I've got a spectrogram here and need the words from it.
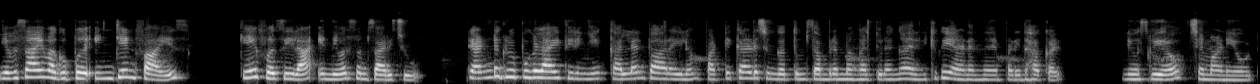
വ്യവസായ വകുപ്പ് ഇന്ത്യൻ ഫായിസ് കെ ഫസീല എന്നിവർ സംസാരിച്ചു. രണ്ട് ഗ്രൂപ്പുകളായി തിരിഞ്ഞ് കല്ലൻപാറയിലും പട്ടിക്കാട് ചുങ്കത്തും സംരംഭങ്ങൾ തുടങ്ങാനിരിക്കുകയാണെന്ന് പഠിതാക്കൾ. ന്യൂസ് ബ്യൂറോ ചെമാണിയോട്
